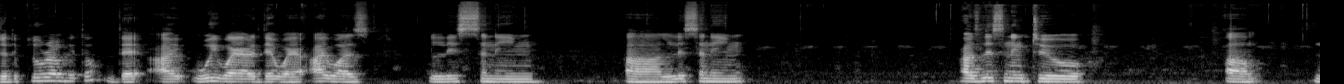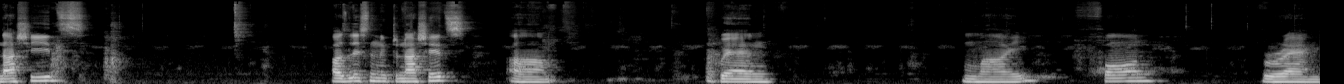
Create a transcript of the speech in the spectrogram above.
যদি প্লুরাল হইতো they, I, we were, they were, I was listening uh, listening I was listening to um, nasheeds. I was listening to nasheeds um, when my phone rang.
